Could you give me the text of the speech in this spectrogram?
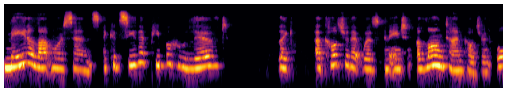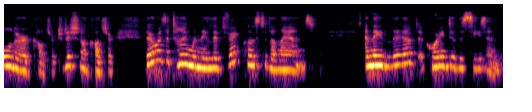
made a lot more sense. I could see that people who lived like a culture that was an ancient, a long time culture, an older culture, traditional culture, there was a time when they lived very close to the lands. And they lived according to the season,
